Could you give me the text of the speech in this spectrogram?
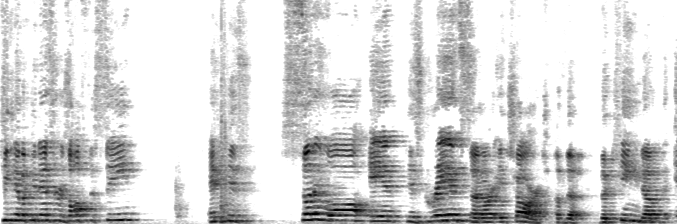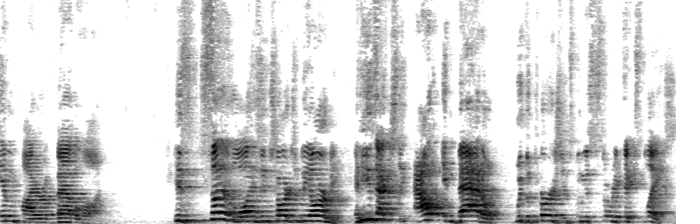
King Nebuchadnezzar is off the scene, and his son in law and his grandson are in charge of the, the kingdom, the empire of Babylon. His son in law is in charge of the army, and he's actually out in battle with the Persians when this story takes place.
